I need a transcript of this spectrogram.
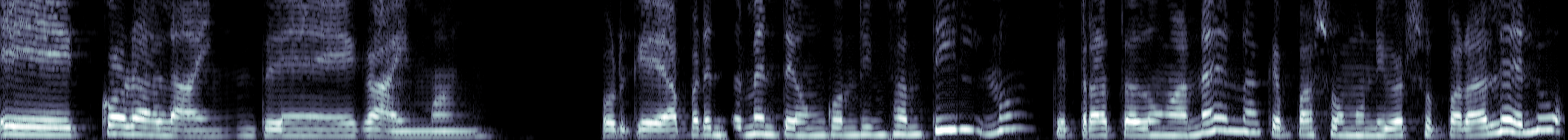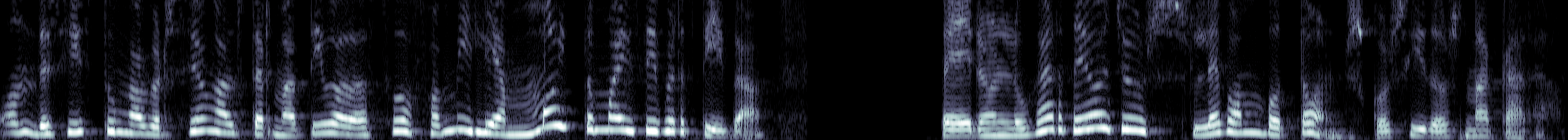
Eh, Coraline, de Gaiman porque aparentemente é un conto infantil, non? Que trata dunha nena que pasa un universo paralelo onde existe unha versión alternativa da súa familia moito máis divertida. Pero en lugar de ollos levan botóns cosidos na cara.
